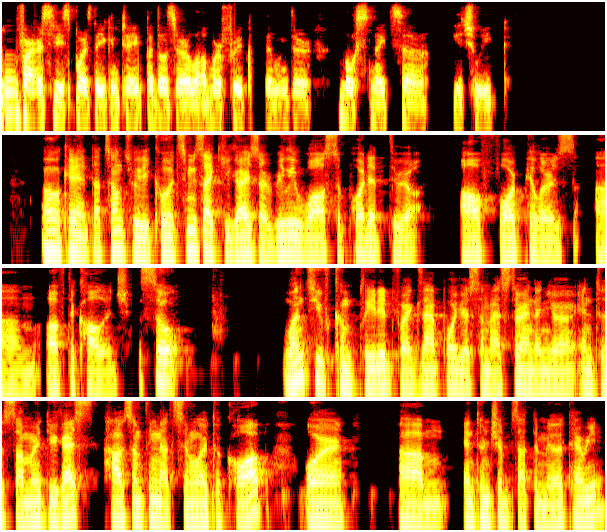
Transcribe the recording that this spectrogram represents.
varsity sports that you can take, but those are a lot more frequent. They're most nights uh, each week. Okay, that sounds really cool. It seems like you guys are really well supported through all four pillars um, of the college. So, once you've completed, for example, your semester and then you're into summer, do you guys have something that's similar to co-op or um, internships at the military?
